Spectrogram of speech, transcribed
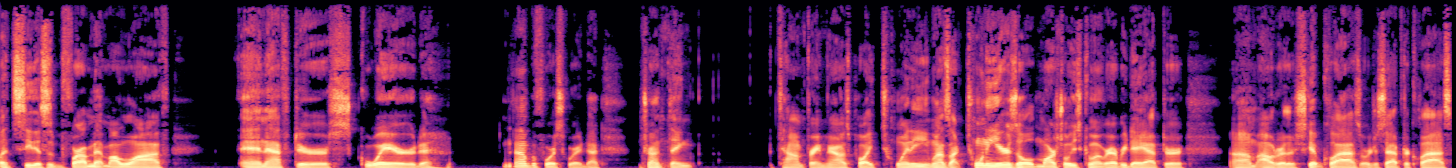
let's see, this is before I met my wife and after Squared, no, before Squared died. I'm trying to think time frame here. I was probably 20. When I was like 20 years old, Marshall used to come over every day after um, I would rather skip class or just after class,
